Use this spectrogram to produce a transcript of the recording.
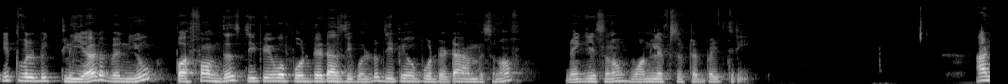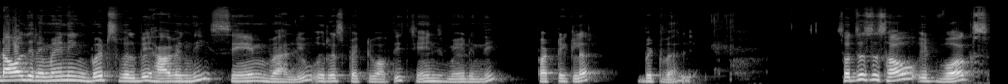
it will be cleared when you perform this GPIO port data is equal to GPIO port data ampersand of negation of 1 left shifted by 3 and all the remaining bits will be having the same value irrespective of the change made in the particular bit value. So this is how it works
